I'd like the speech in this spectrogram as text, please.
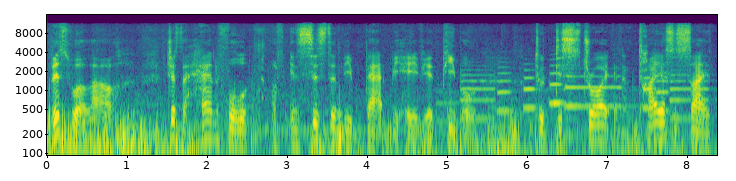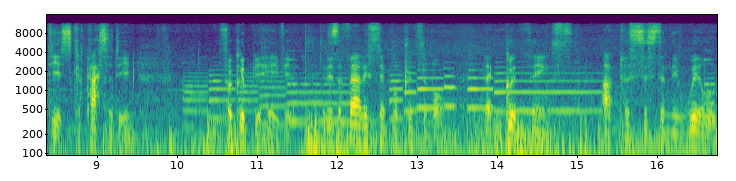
This will allow just a handful of insistently bad behaviored people to destroy an entire society's capacity for good behavior. It is a fairly simple principle that good things are persistently willed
